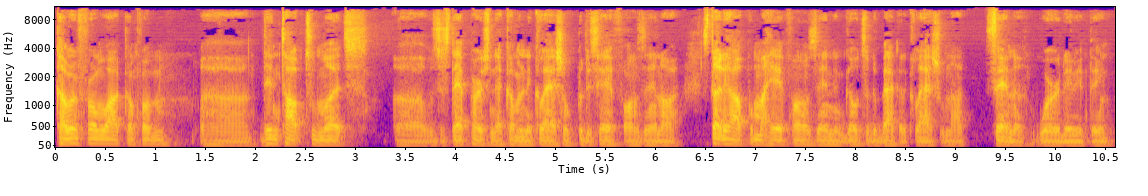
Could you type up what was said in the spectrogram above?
coming from where I come from, uh, didn't talk too much. Uh, was just that person that come in the classroom, put his headphones in, or study to put my headphones in and go to the back of the classroom, not saying a word or anything.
